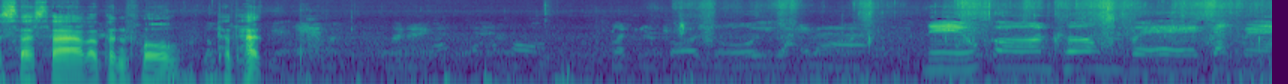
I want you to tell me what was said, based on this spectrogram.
Xa xa là thành phố thạch thất Nếu con không về các mẹ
